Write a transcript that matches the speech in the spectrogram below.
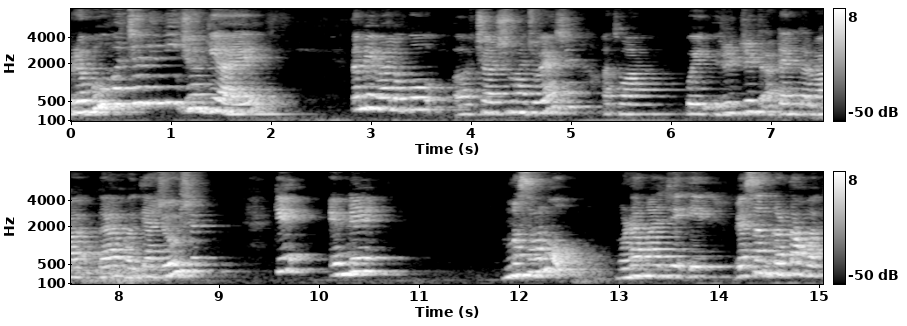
પ્રભુ વચનની જગ્યાએ તમે એવા લોકો ચર્ચમાં જોયા છે અથવા કોઈ રિટ્રીટ અટેન્ડ કરવા ગયા હોય ત્યાં જોયું છે કે એમને મસાલો, મોઢામાં જે એ વ્યસન કરતા હોય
